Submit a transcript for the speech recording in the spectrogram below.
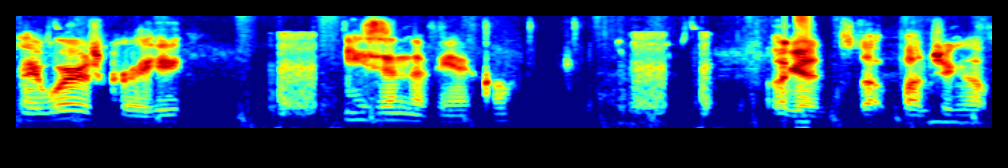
Hey, where's Crahy? He's in the vehicle. Again, stop punching up.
